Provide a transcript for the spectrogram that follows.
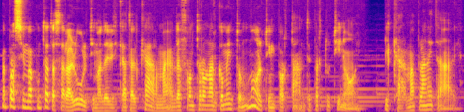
La prossima puntata sarà l'ultima dedicata al karma ed affronterò un argomento molto importante per tutti noi, il karma planetario.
